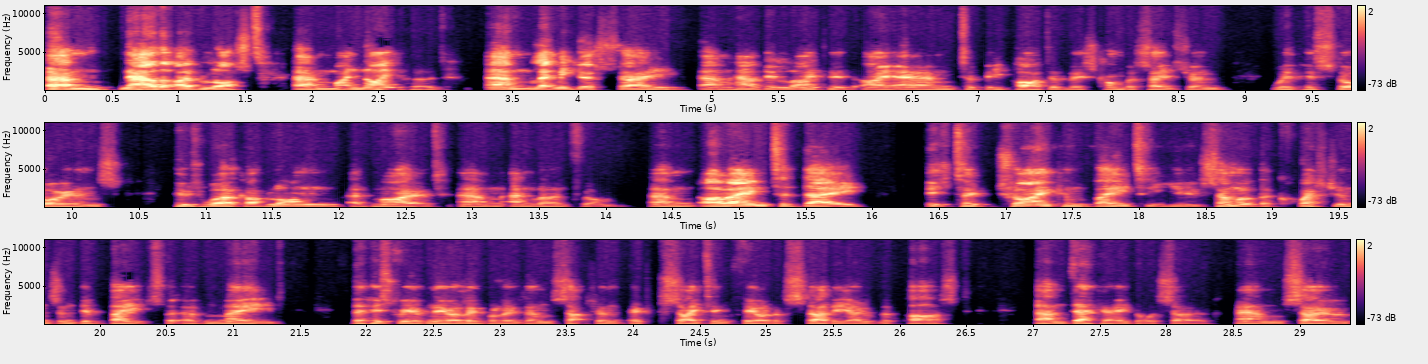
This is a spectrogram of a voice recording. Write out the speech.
Um, now that I've lost um, my knighthood, um, let me just say um, how delighted I am to be part of this conversation with historians whose work I've long admired um, and learned from. Um, our aim today is to try and convey to you some of the questions and debates that have made the history of neoliberalism such an exciting field of study over the past um, decade or so. Um, so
